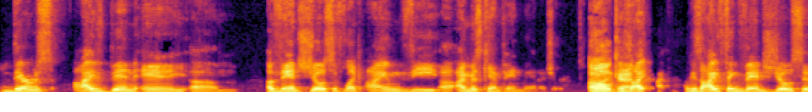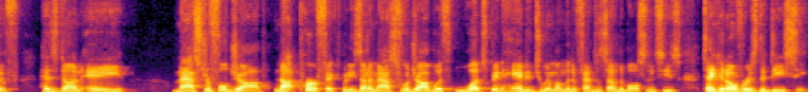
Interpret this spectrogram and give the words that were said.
there's I've been a um a Vance Joseph like I'm the uh, I'm his campaign manager. Oh, okay. Because I because I think Vance Joseph has done a masterful job. Not perfect, but he's done a masterful job with what's been handed to him on the defensive side of the ball since he's taken over as the DC.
